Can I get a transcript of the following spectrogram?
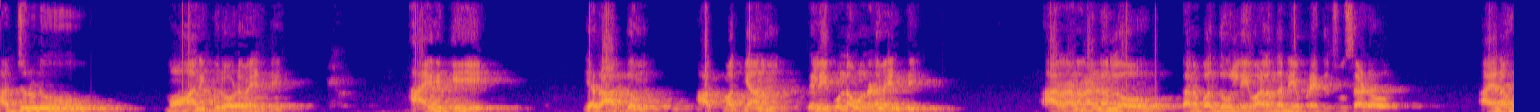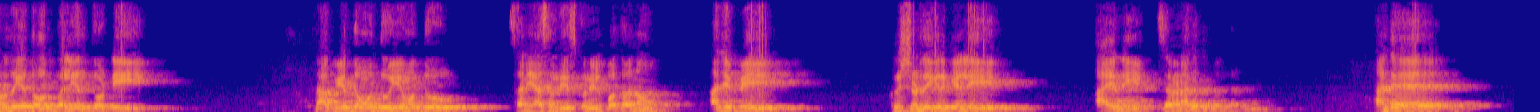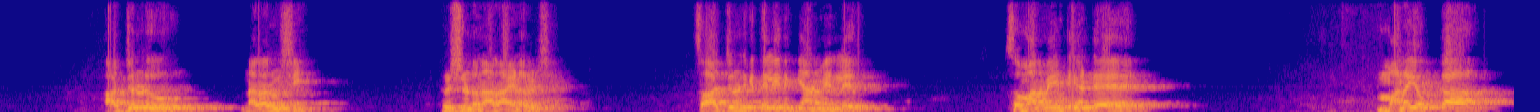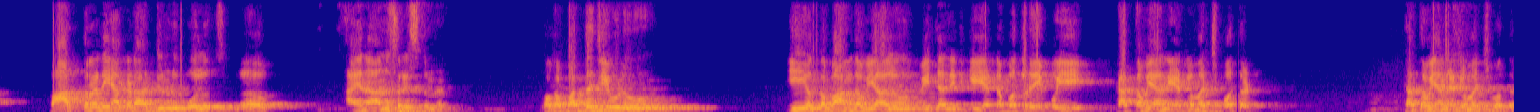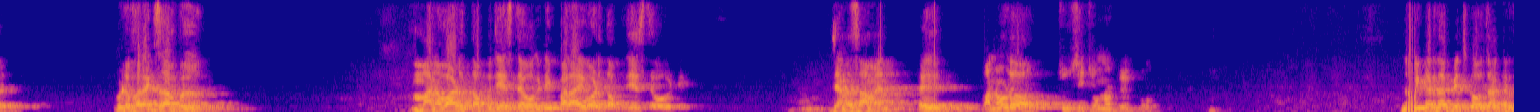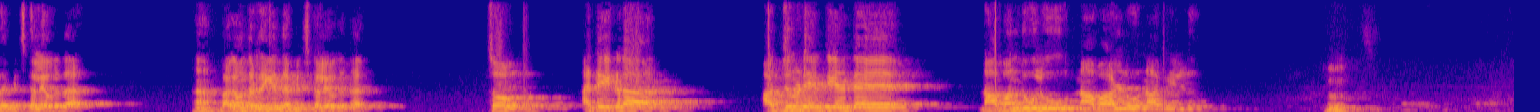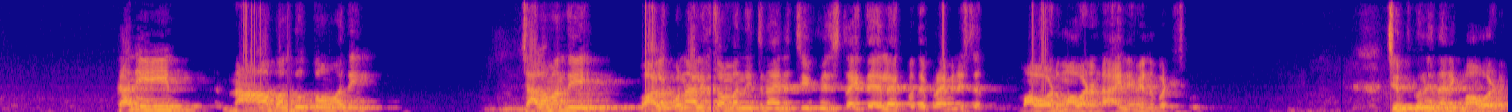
అర్జునుడు మోహానికి గురవడం ఏంటి? ఆయనకి యథార్థం ఆత్మజ్ఞానం తెలియకుండా ఉండడం ఏంటి? ఆ రణరంగంలో తన బంధువుల్ని వాళ్ళందరినీ ఎప్పుడైతే చూశాడో ఆయన హృదయ దౌర్బల్యంతో నాకు యుద్ధం వద్దు ఏమొద్దు సన్యాసం తీసుకొని వెళ్ళిపోతాను అని చెప్పి కృష్ణుడి దగ్గరికి వెళ్ళి ఆయన్ని శరణాగతి పొందారు. అంటే అర్జునుడు నర ఋషి కృష్ణుడు నారాయణ ఋషి. సో అర్జునుడికి తెలియని జ్ఞానం ఏం లేదు. సో మనం ఏంటి అంటే మన యొక్క పాత్రని అక్కడ అర్జునుడు పోలు ఆయన అనుసరిస్తున్నాడు. ఒక బద్ధ జీవుడు ఈ యొక్క బాంధవ్యాలు వీటన్నిటికీ ఎట్ట బద్దుడైపోయి కర్తవ్యాన్ని ఎట్లా మర్చిపోతాడు? కర్తవ్యాన్ని ఎట్లా మర్చిపోతాడు? ఇప్పుడు ఫర్ ఎగ్జాంపుల్ మనవాడు తప్పు చేస్తే ఒకటి పరాయి వాడు తప్పు చేస్తే ఒకటి. జనసామాన్యం ఏ మనోడు చూసి చూడనట్టు నువ్వు ఇక్కడ తప్పించుకోవచ్చు అక్కడ తప్పించుకోలేవు కదా? భగవంతుడి దగ్గర తప్పించుకోలేవు కదా? సో అయితే ఇక్కడ అర్జునుడు ఏంటి అంటే నా బంధువులు నా వాళ్ళు నా వీళ్ళు. కానీ నా బంధుత్వం అది. చాలామంది వాళ్ళ కుణాలకు సంబంధించిన ఆయన చీఫ్ మినిస్టర్ అయితే లేకపోతే ప్రైమ్ మినిస్టర్ మావాడు మావాడు అండి ఆయనేమైనా పట్టించుకోడు. చెప్పుకునే దానికి మావాడు.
